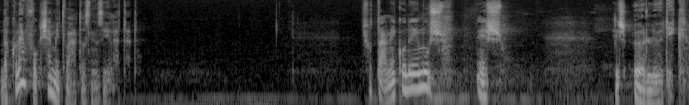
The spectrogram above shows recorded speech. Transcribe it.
de akkor nem fog semmit változni az életed. És ott áll Nikodémus, és, és örlődik.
